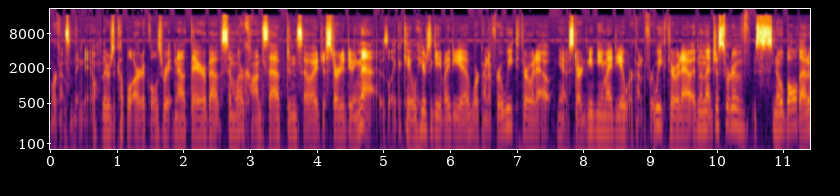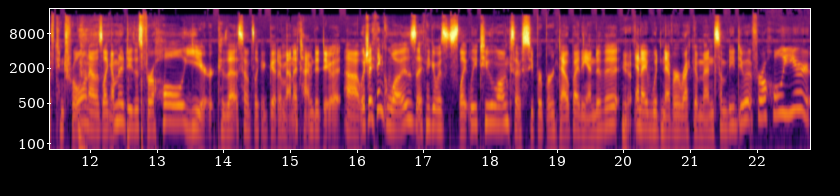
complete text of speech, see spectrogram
work on something new. There was a couple articles written out there about a similar concept, and so I just started doing that. I was like, okay, well, here's a game idea, work on it for a week, throw it out. You know, start a new game idea, work on it for a week, throw it out, and then that just sort of snowballed out of control. And I was like, I'm going to do this for a whole year because that sounds like a good amount of time to do it, uh, which I think was. I think it was slightly too long because I was super burnt out by the end of it, Yeah. and I would never recommend somebody do it for a whole year.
